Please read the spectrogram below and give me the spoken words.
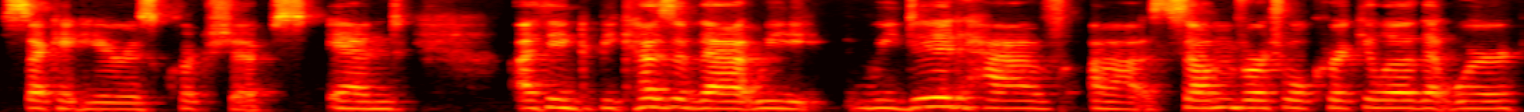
second year is clerkships. And I think because of that, we we did have uh, some virtual curricula that were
